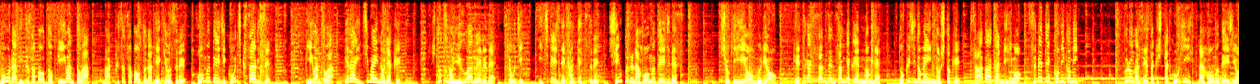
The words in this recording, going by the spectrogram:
モーラビズサポート P1 とはマックスサポートが提供するホームページ構築サービス。P1 とはペラ1枚の略。一つの URL で表示1ページで完結するシンプルなホームページです。初期費用無料。月額3300円のみで独自ドメインの取得サーバー管理費も全て込み込み。プロが制作した高品質なホームページを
